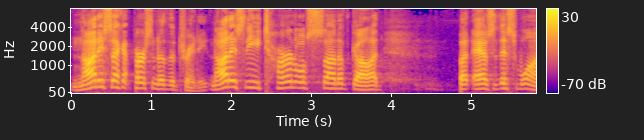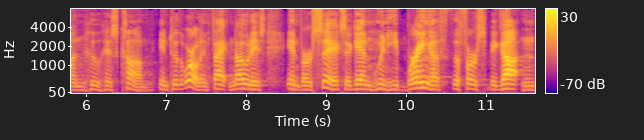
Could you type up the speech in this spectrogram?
not as second person of the Trinity, not as the eternal Son of God, but as this one who has come into the world. In fact, notice in verse 6, again, when he bringeth the first begotten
